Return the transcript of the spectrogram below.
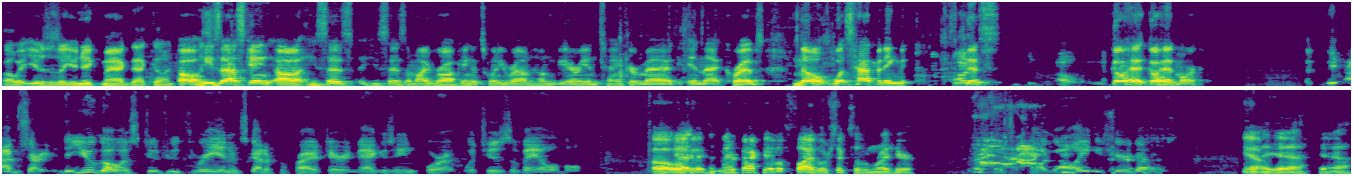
Oh, it uses a unique mag that gun. Oh, he's asking. Uh, he says. He says, "Am I rocking a 20 round Hungarian tanker mag in that Krebs?" No. What's happening? Well, This. Oh, Go ahead. Go ahead, Mark. The, I'm sorry. The Yugo is 223 and it's got a proprietary magazine for it, which is available. Oh, yeah, okay. as a matter of fact, I have a five or six of them right here. Oh, golly, he sure does. Yeah. yeah, yeah. yeah.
